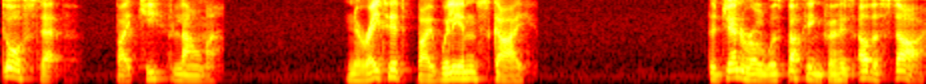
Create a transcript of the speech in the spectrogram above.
Doorstep by Keith Laumer. Narrated by William Skye. The general was bucking for his other star,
